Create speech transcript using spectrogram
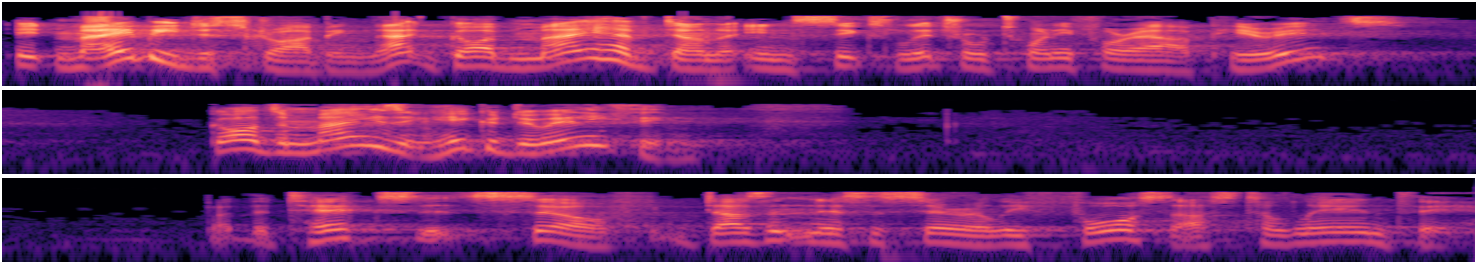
It may be describing that. God may have done it in six literal 24 hour periods. God's amazing. He could do anything. But the text itself doesn't necessarily force us to land there.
